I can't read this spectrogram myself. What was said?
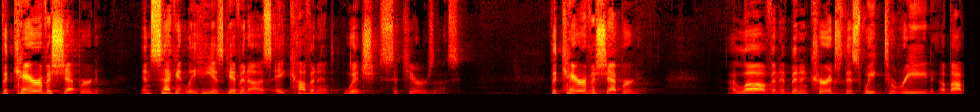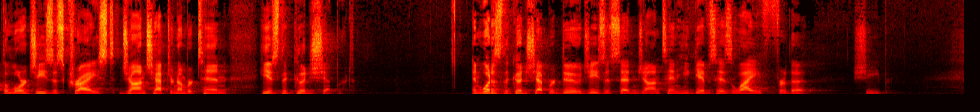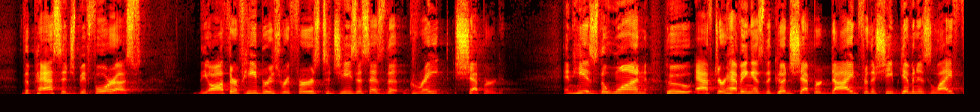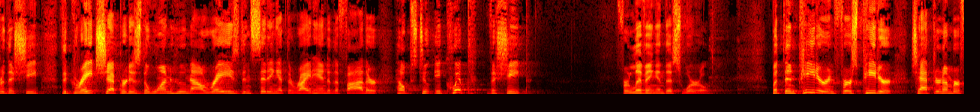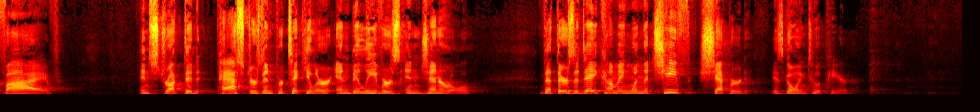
the care of a shepherd. And secondly, He has given us a covenant which secures us. The care of a shepherd I love and have been encouraged this week to read about the Lord Jesus Christ, John chapter number 10. He is the good shepherd. And what does the good shepherd do? Jesus said in John 10, he gives his life for the sheep. The passage before us, the author of Hebrews refers to Jesus as the great shepherd. And he is the one who, after having, as the good shepherd, died for the sheep, given his life for the sheep, the great shepherd is the one who, now raised and sitting at the right hand of the Father, helps to equip the sheep for living in this world. But then Peter, in 1 Peter chapter number 5, instructed pastors in particular and believers in general that there's a day coming when the chief shepherd is going to appear.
